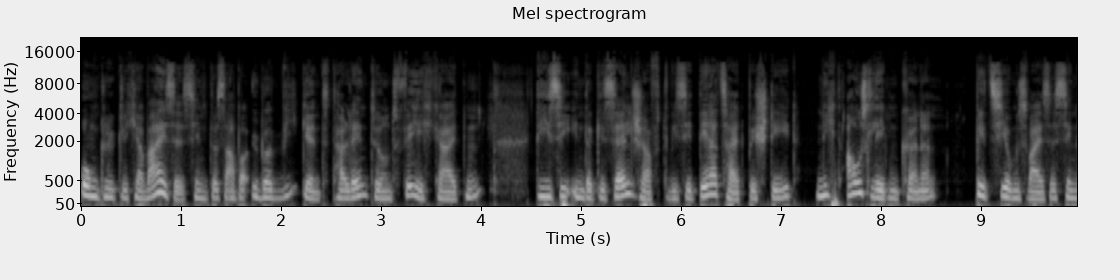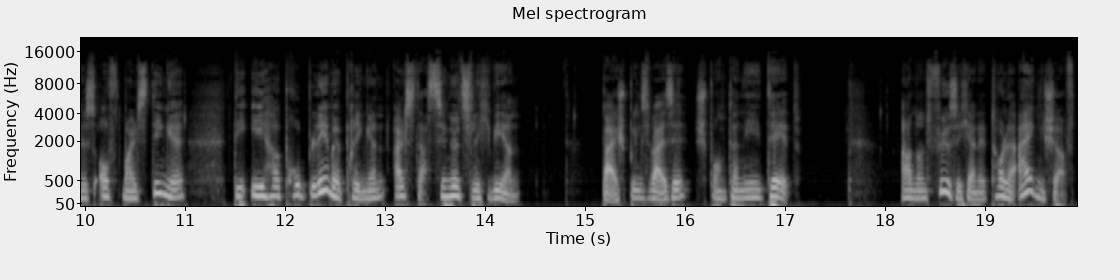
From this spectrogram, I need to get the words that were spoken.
Unglücklicherweise sind das aber überwiegend Talente und Fähigkeiten, die sie in der Gesellschaft, wie sie derzeit besteht, nicht ausleben können, beziehungsweise sind es oftmals Dinge, die eher Probleme bringen, als dass sie nützlich wären beispielsweise Spontaneität. An und für sich eine tolle Eigenschaft,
